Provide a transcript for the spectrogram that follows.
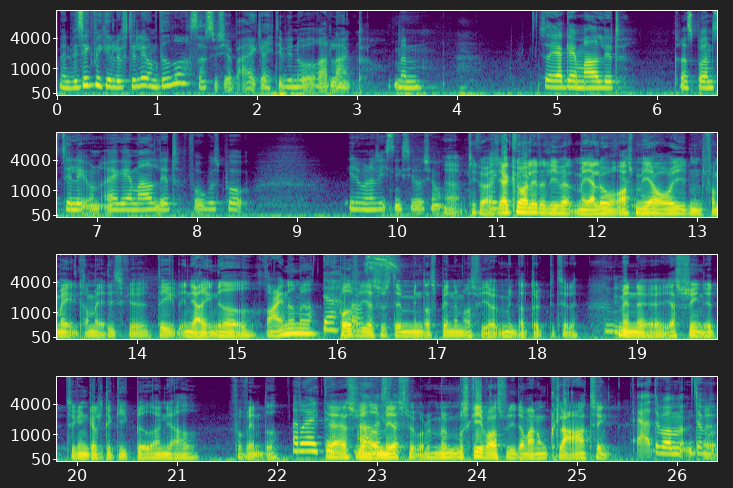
Men hvis ikke vi kan løfte eleven videre, så synes jeg bare ikke rigtigt, vi er nået ret langt. Men, så jeg gav meget lidt respons til eleven, og jeg gav meget lidt fokus på en undervisningssituation. Ja, det gør jeg. Jeg gjorde lidt alligevel, men jeg lå også mere over i den formal grammatiske del, end jeg egentlig havde regnet med. Ja, Både fordi jeg også. synes, det er mindre spændende, men også fordi jeg er mindre dygtig til det. Mm. Men øh, jeg synes egentlig til gengæld, det gik bedre, end jeg havde forventet. Er det rigtigt? Ja, jeg synes, jeg Nå, havde er mere styr på det. Men måske var også, fordi der var nogle klare ting. Ja, det var, det var, Øh,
